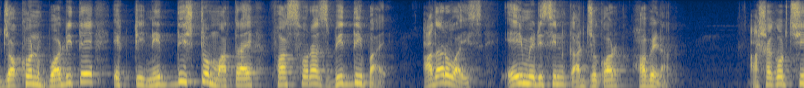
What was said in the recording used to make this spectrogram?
যখন বডিতে একটি নির্দিষ্ট মাত্রায় ফসফরাস বৃদ্ধি পায়। আদারওয়াইজ এই মেডিসিন কার্যকর হবে না। আশা করছি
